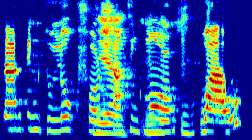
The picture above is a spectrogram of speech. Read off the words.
starting to look for Yeah. something Mhm, more mhm. wow.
